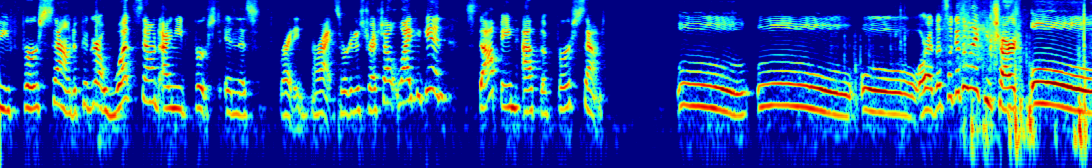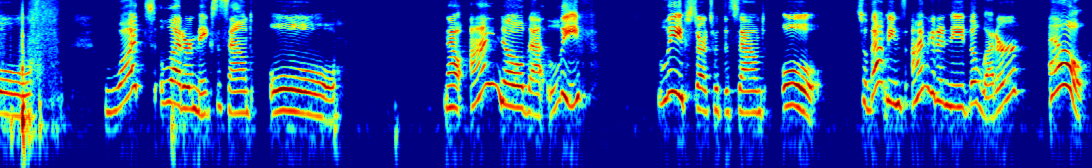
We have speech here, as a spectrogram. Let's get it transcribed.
the first sound to figure out what sound I need first in this writing. All right, so we're going to stretch out like again, stopping at the first sound. Ooh, ooh, ooh. All right, let's look at the linking chart. Ooh. What letter makes the sound ooh? Now, I know that leaf, leaf starts with the sound ooh. So that means I'm going to need the letter L.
